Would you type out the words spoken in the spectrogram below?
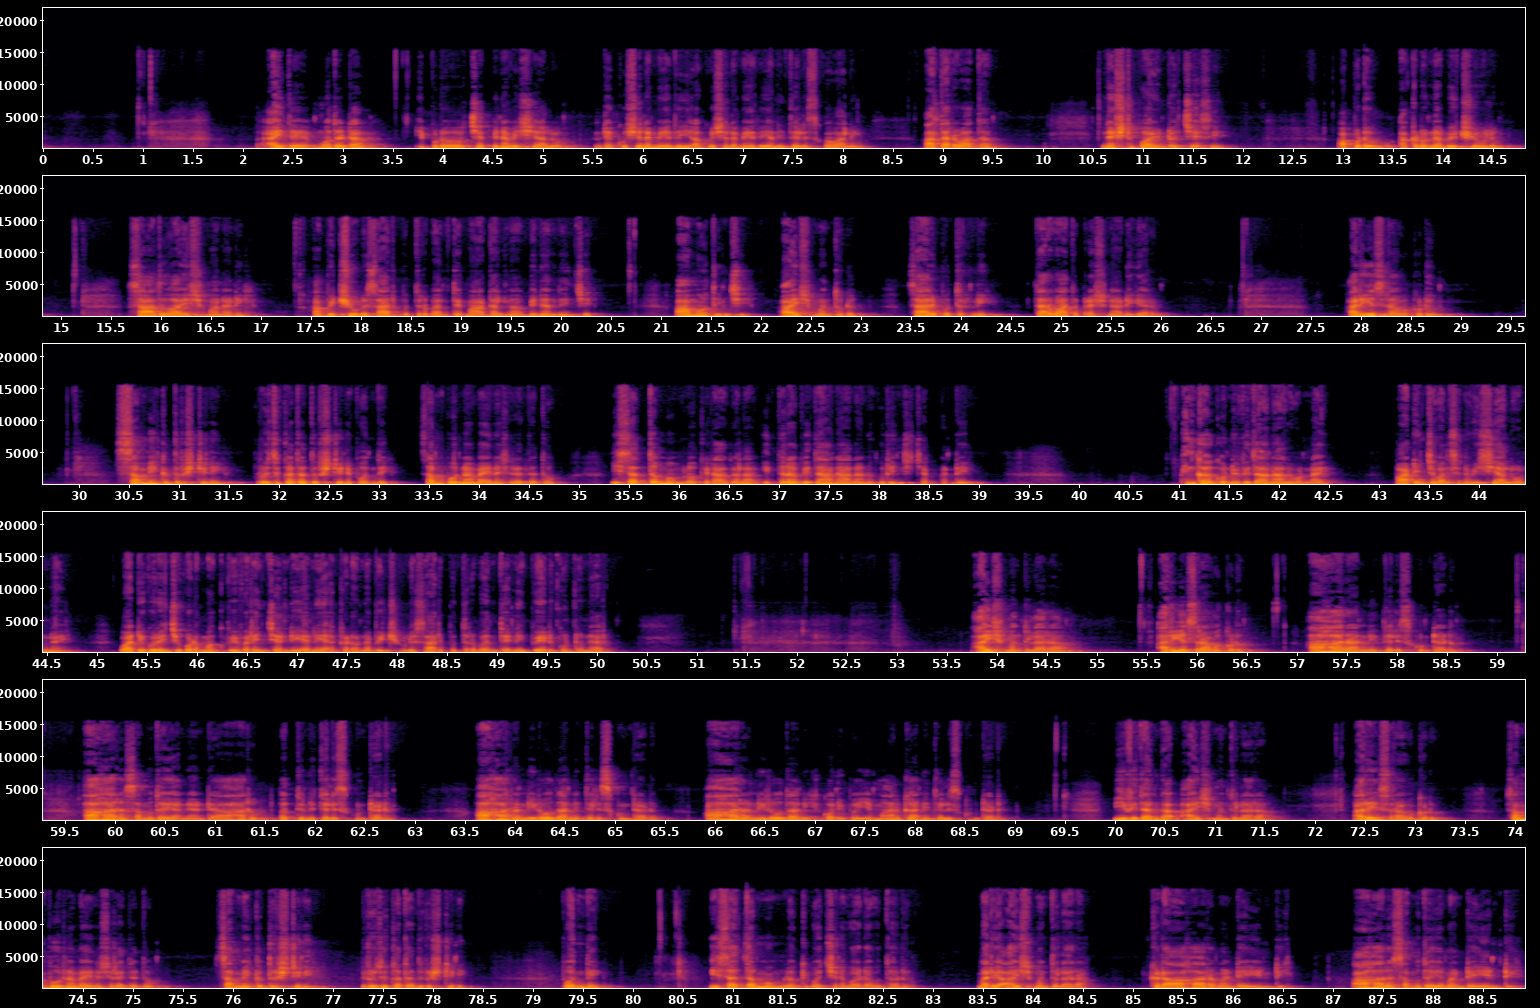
అయితే మొదట ఇప్పుడు చెప్పిన విషయాలు అంటే కుశలమేది అకుశలమేది అని తెలుసుకోవాలి. ఆ తర్వాత నెక్స్ట్ పాయింట్ వచ్చేసి అప్పుడు అక్కడున్న భిక్షువులు సాధు ఆయుష్మాన్ అని ఆ భిక్షువులు సారిపుత్ర బంతి మాటలను అభినందించి ఆమోదించి ఆయుష్మంతుడు సారిపుత్రుని తర్వాత ప్రశ్న అడిగారు. హరియస్ రావకుడు సమ్యక్ దృష్టిని రుజుకత దృష్టిని పొంది సంపూర్ణమైన శ్రద్ధతో ఈ సద్దమ్మంలోకి రాగల ఇతర విధానాలను గురించి చెప్పండి. ఇంకా కొన్ని విధానాలు ఉన్నాయి. పాటించవలసిన విషయాలు ఉన్నాయి. వాటి గురించి కూడా మాకు వివరించండి అని అక్కడ ఉన్న భిక్షువులు సారిపుత్ర బంతిని వేడుకుంటున్నారు. ఆయుష్మంతులారా అరియ శ్రావకుడు ఆహారాన్ని తెలుసుకుంటాడు. ఆహార సముదాయాన్ని అంటే ఆహార ఉత్పత్తిని తెలుసుకుంటాడు. ఆహార నిరోధాన్ని తెలుసుకుంటాడు. ఆహార నిరోధానికి కొనిపోయే మార్గాన్ని తెలుసుకుంటాడు. ఈ విధంగా ఆయుష్మంతులారా అరే శ్రావకుడు సంపూర్ణమైన శ్రద్ధతో సమ్యక్ దృష్టిని రుజుకత దృష్టిని పొంది ఈ సద్దమ్మంలోకి వచ్చిన వాడవుతాడు మరి ఆయుష్మంతులారా ఇక్కడ ఆహారం అంటే ఏంటి? ఆహార సముదాయం అంటే ఏంటి?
